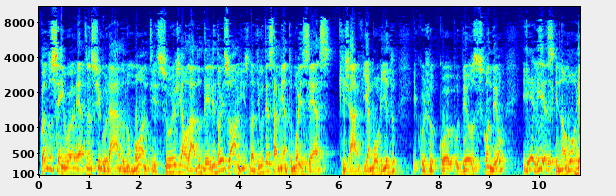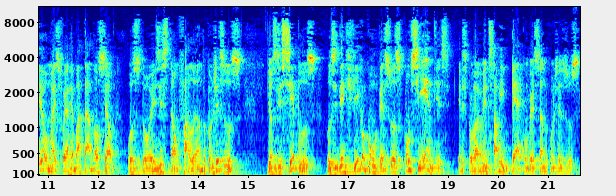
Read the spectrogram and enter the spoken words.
Quando o Senhor é transfigurado no monte, surgem ao lado dele dois homens do Antigo Testamento: Moisés, que já havia morrido e cujo corpo Deus escondeu, e Elias, que não morreu, mas foi arrebatado ao céu. Os dois estão falando com Jesus. E os discípulos os identificam como pessoas conscientes. Eles provavelmente estavam em pé conversando com Jesus.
